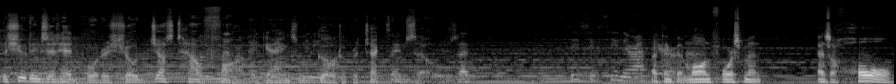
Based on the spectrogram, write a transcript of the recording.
The shootings at headquarters showed just how far the gangs would go to protect themselves. C16, they're out I think that law enforcement as a whole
